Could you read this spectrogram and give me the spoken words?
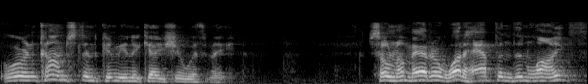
were in constant communication with me. So no matter what happened in life,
